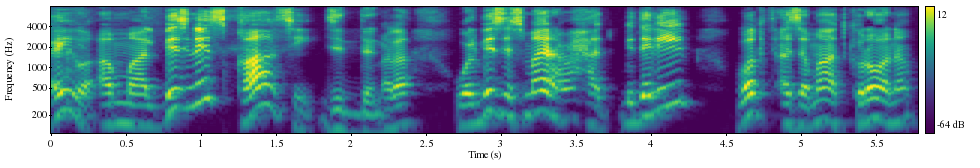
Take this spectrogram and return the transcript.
أيوه أما ال business قاسي. جدا. وال business ما يرحم أحد. بدليل وقت أزمات كورونا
